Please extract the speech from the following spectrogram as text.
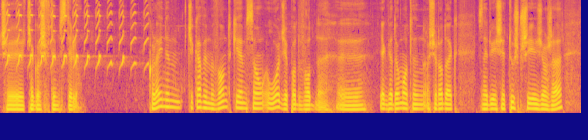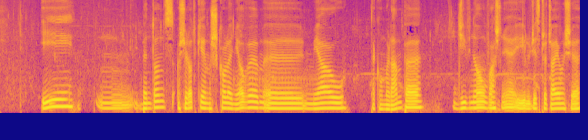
czy czegoś w tym stylu. Kolejnym ciekawym wątkiem są łodzie podwodne. E, jak wiadomo, ten ośrodek znajduje się tuż przy jeziorze i Mm, będąc ośrodkiem szkoleniowym y, miał taką rampę dziwną właśnie i ludzie sprzeczają się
